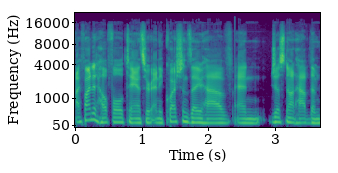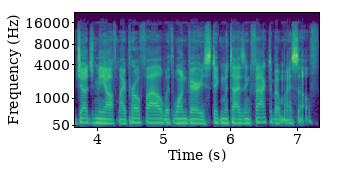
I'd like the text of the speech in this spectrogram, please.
I find it helpful to answer any questions they have and just not have them judge me off my profile with one very stigmatizing fact about myself.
